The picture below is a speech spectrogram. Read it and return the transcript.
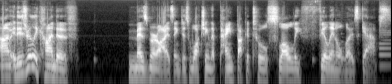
Um, it is really kind of mesmerizing just watching the paint bucket tool slowly fill in all those gaps.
